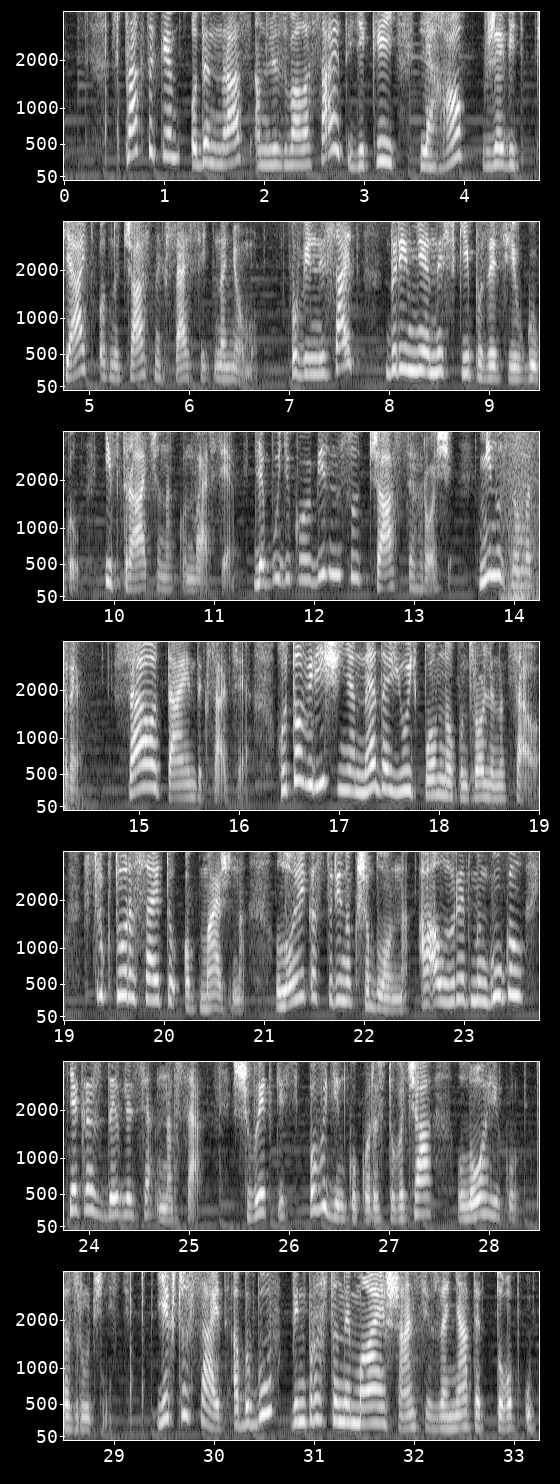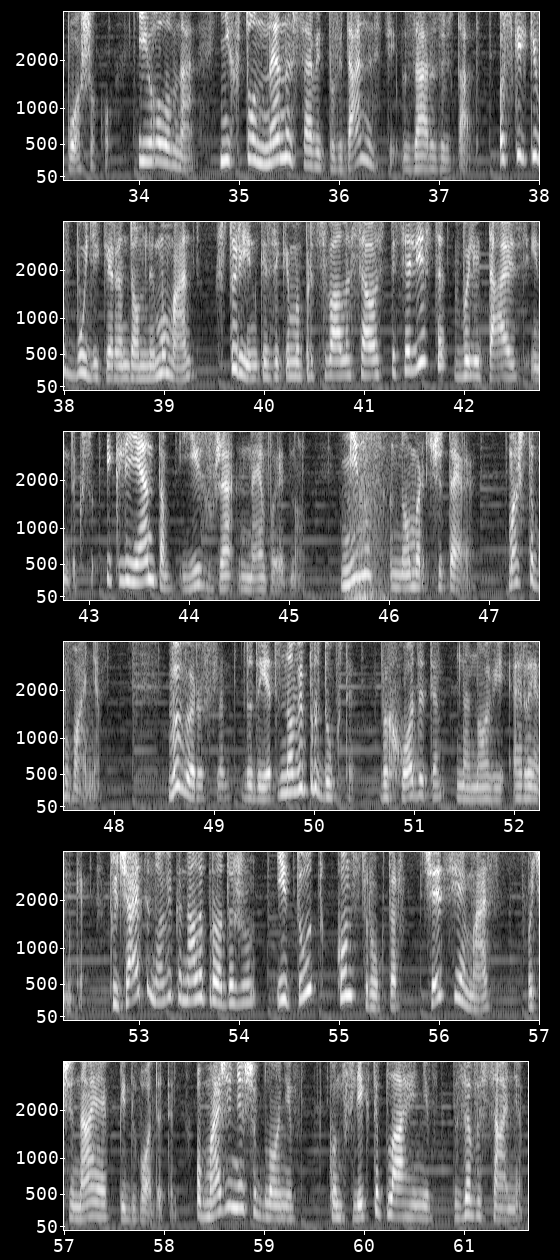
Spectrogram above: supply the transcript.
З практики один раз аналізувала сайт, який лягав вже від 5 одночасних сесій на ньому. Повільний сайт дорівнює низькі позиції в Google і втрачена конверсія. Для будь-якого бізнесу час це гроші. Мінус номер 3 SEO та індексація. Готові рішення не дають повного контролю над SEO. Структура сайту обмежена, логіка сторінок шаблонна, а алгоритми Google якраз дивляться на все: швидкість, поведінку користувача, логіку та зручність. Якщо сайт аби був, він просто не має шансів зайняти топ у пошуку. І головне, ніхто не несе відповідальності за результат, оскільки в будь-який рандомний момент сторінки, з якими працювали seo спеціалісти вилітають з індексу, і клієнтам їх вже не видно. Мінус номер 4 масштабування. Ви виросли, додаєте нові продукти, виходите на нові ринки, включаєте нові канали продажу, і тут конструктор чи CMS починає підводити обмеження шаблонів, конфлікти плагінів, зависання.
